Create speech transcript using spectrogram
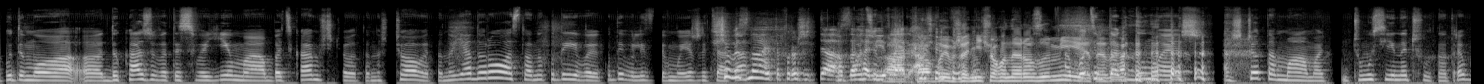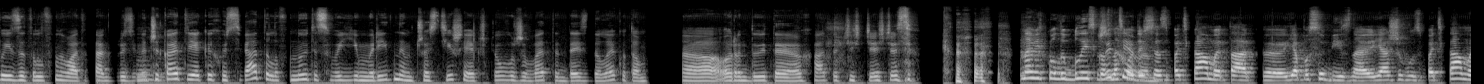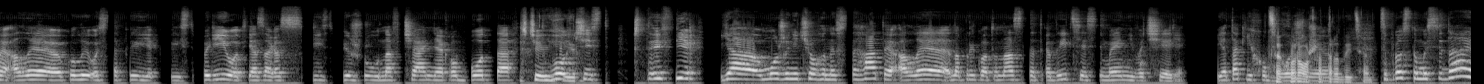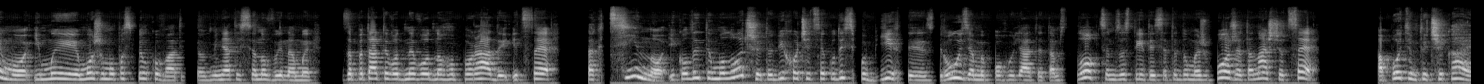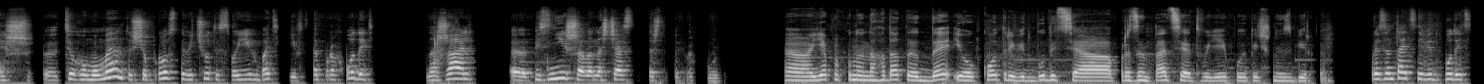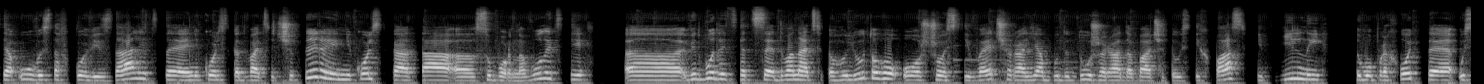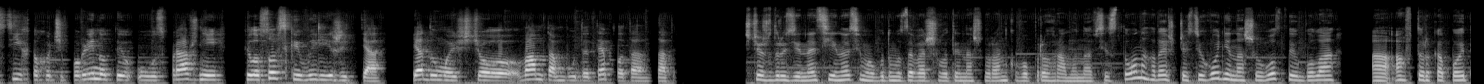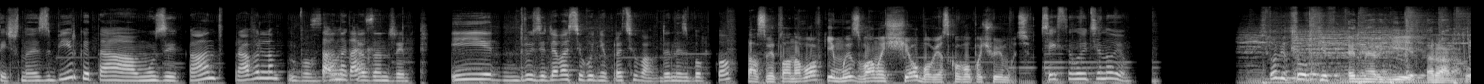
будемо е, доказувати своїм е, батькам, що та ну що ви, та ну я доросла, ну куди ви, куди ви лізете в моє життя? Що ви знаєте про життя А взагалі? потім Так, так? а ви вже нічого не А розумієте. потім да? так думаєш, а що та мама? Чомусь її не чутно, треба їй зателефонувати. Так, друзі, не чекайте якихось свят, телефонуйте своїм рідним частіше, якщо ви живете десь далеко, там е, орендуєте хату чи ще щось. Навіть коли близько Життєве. знаходишся з батьками, так е, я по собі знаю, я живу з батьками, але коли ось такий якийсь період, я зараз скрізь біжу, навчання, робота, Ще творчість, ефір. Я можу нічого не встигати, але, наприклад, у нас це традиція сімейні вечері. Я так їх Це хороша традиція. Це просто ми сідаємо і ми можемо поспілкуватися, обмінятися новинами, запитати в одне в одного поради, і це так цінно. І коли ти молодший, тобі хочеться кудись побігти, з друзями погуляти, там з хлопцем зустрітися. Ти думаєш, Боже, та нащо це? А потім ти чекаєш е, цього моменту, щоб просто відчути своїх батьків. Це проходить, на жаль, е, пізніше, але на щастя, все ж таки проходить. Е, Я пропоную нагадати, де і о котрі відбудеться презентація твоєї поетичної збірки. Презентація відбудеться у виставковій залі. Це Нікольська 24, Нікольська та Соборна вулиці. Е, відбудеться це 12 лютого о 6 вечора. Я буду дуже рада бачити усіх вас. Вхід вільний. Тому приходьте усі, хто хоче поринути у справжній філософський вирій життя. Я думаю, що вам там буде тепло та затишно. Що ж, друзі, на цій ноті ми будемо завершувати нашу ранкову програму на всі 100. Нагадаю, що сьогодні нашою гостею була авторка поетичної збірки та музикант, правильно, Богдана Казанджи. І друзі, для вас сьогодні працював Денис Бобков. Та Світлана Вовкі, ми з вами ще обов'язково почуємось. Всіх цілую ціную. 100% енергії ранку.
